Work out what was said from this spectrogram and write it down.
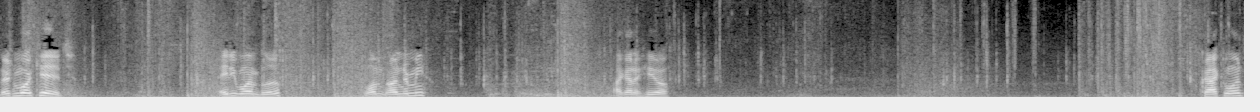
There's more kids. 81 blue. One under me. I gotta heal. Cracked one.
